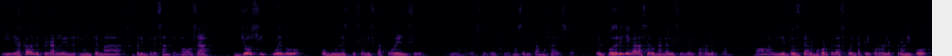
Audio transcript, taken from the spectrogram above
Y acabas de pegarle en, un tema súper interesante, ¿no? O sea, yo sí puedo, como un especialista forense, y bueno, los, que nos dedicamos a esto, el poder llegar a hacer un análisis del correo electrónico, ¿no? Y entonces a lo mejor te das cuenta que el correo electrónico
